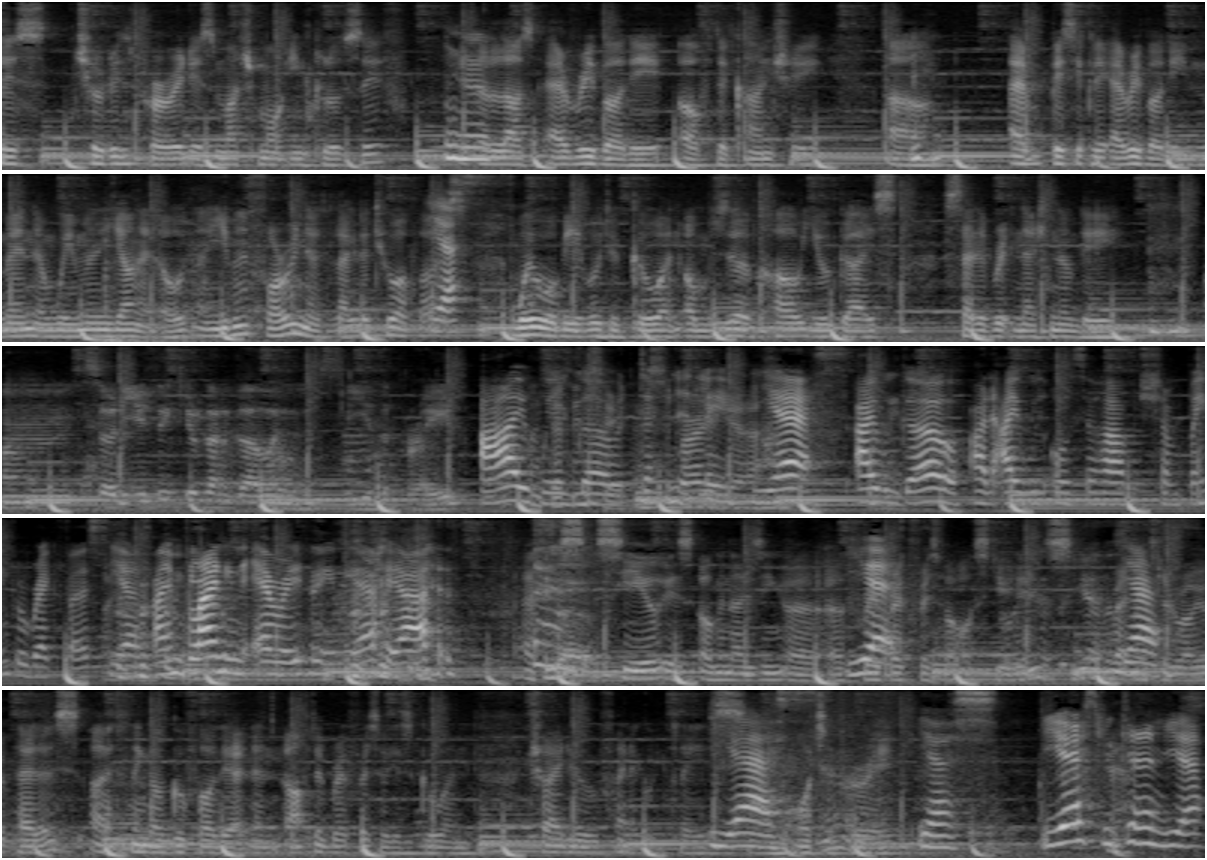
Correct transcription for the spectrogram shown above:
this children's parade is much more inclusive. Mhm. It allows everybody of the country, um, ev- basically everybody, men and women, young and old, and even foreigners like the two of us, Yes. we will be able to go and observe how you guys celebrate National Day. Um, so do you think you're gonna go and see the parade? I I will think go, definitely. very, yeah. Yes, I will go. And I will also have champagne for breakfast. Yes, I'm planning everything. Yeah, yes. I think CEO is organizing a, a free Yes. breakfast for all students right Yes. next to Royal Palace. I think I'll go for that, and after breakfast, I'll just go and try to find a good place. Yes. And watch a parade. Yes. Yes, we can, yeah.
